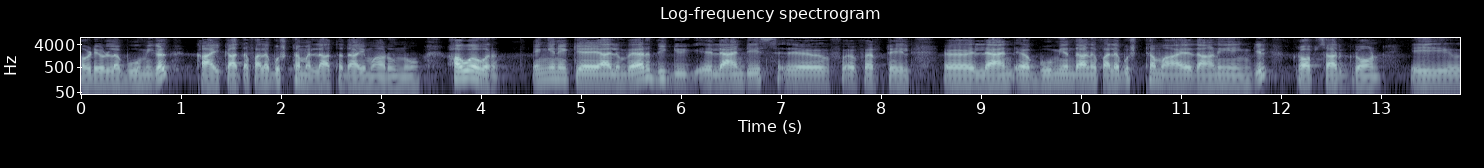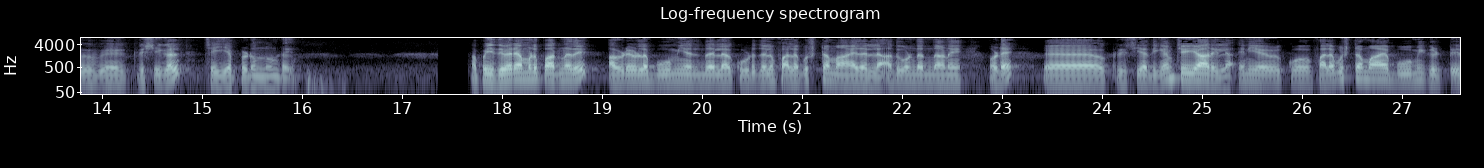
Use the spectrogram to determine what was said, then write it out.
അവിടെയുള്ള ഭൂമികൾ കായ്ക്കാത്ത ഫലപുഷ്ടമല്ലാത്തതായി മാറുന്നു. ഹൗവർ എങ്ങനെയൊക്കെയായാലും വേറെ the land is fertile land ഭൂമി എന്താണ് ഫലപുഷ്ടമായതാണ് എങ്കിൽ ക്രോപ്സ് ആർ ഗ്രോൺ. ഈ കൃഷികൾ ചെയ്യപ്പെടുന്നുണ്ട്. അപ്പോൾ ഇതുവരെ നമ്മൾ പറഞ്ഞത് അവിടെയുള്ള ഭൂമി എന്തല്ല കൂടുതലും ഫലപുഷ്ടമായതല്ല അതുകൊണ്ട് എന്താണ് അവിടെ കൃഷി അധികം ചെയ്യാറില്ല. ഇനി ഫലപുഷ്ടമായ ഭൂമി കിട്ടി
